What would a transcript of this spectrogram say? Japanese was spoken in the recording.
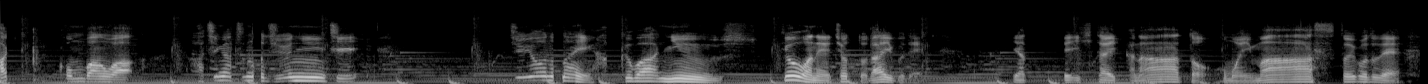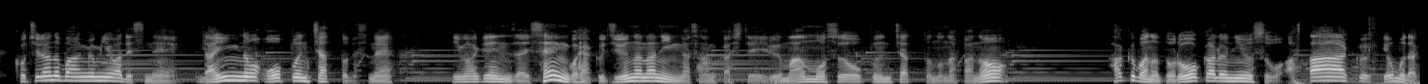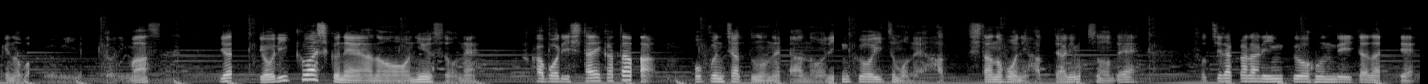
はいこんばんは。8月の12日、需要のない白馬ニュース。今日はね、ちょっとライブでやっていきたいかなと思います。ということで、こちらの番組はですね、LINE のオープンチャットですね。今現在1517人が参加しているマンモスオープンチャットの中の白馬のドローカルニュースを浅く読むだけの番組になっております。よより詳しくね、あの、ニュースをね、深掘りしたい方は、オープンチャットのね、あの、リンクをいつもね、下の方に貼ってありますので、そちらからリンクを踏んでいただいて、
